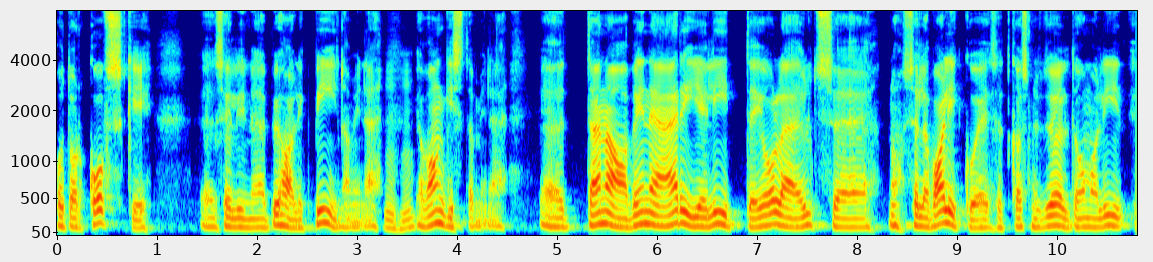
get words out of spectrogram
Hodorkovski selline pühalik piinamine mm -hmm. ja vangistamine täna Vene ärieliit ei ole üldse noh, selle valiku ees, et kas nüüd öelda oma liid,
